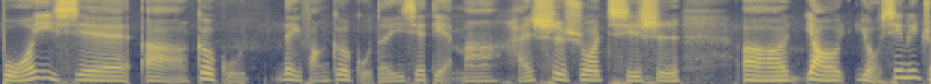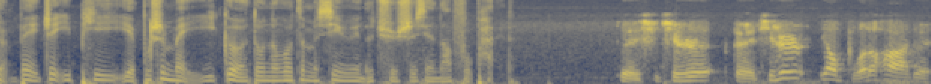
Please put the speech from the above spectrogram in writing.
博一些啊个股内房个股的一些点吗？还是说其实呃要有心理准备，这一批也不是每一个都能够这么幸运的去实现到复牌的？对，其其实对，其实要博的话，对，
